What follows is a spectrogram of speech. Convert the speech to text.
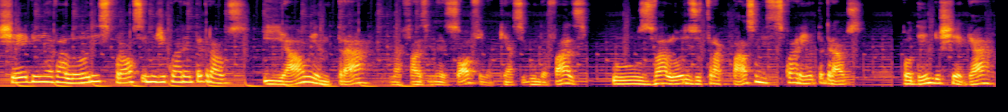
chegue a valores próximos de 40 graus. E ao entrar na fase mesófila, que é a segunda fase, os valores ultrapassam esses 40 graus, podendo chegar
